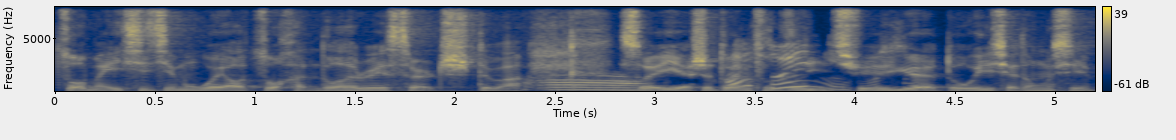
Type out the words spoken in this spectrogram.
做每一期节目我也要做很多的 research，对吧？所以也是敦促自己去阅读一些东西。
